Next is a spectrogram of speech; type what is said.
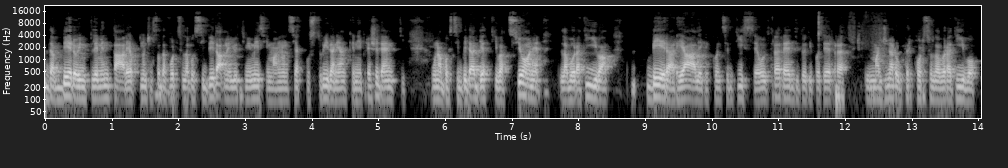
davvero implementare, non c'è stata forse la possibilità negli ultimi mesi, ma non si è costruita neanche nei precedenti, una possibilità di attivazione lavorativa vera, reale, che consentisse oltre al reddito di poter immaginare un percorso lavorativo.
